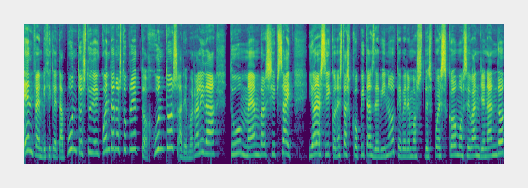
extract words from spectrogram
Entra en bicicleta.studio y cuéntanos tu proyecto. Juntos haremos realidad tu membership site. Y ahora sí, con estas copitas de vino, que veremos después cómo se van llenando,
